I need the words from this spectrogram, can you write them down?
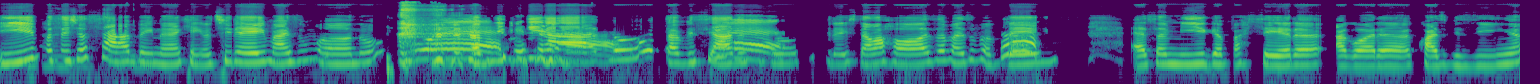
E vocês já sabem, né? Quem eu tirei mais um ano. Tá Ué, que viciado, tá viciado jogo. Tirei Estela Rosa mais uma vez. Essa amiga, parceira, agora quase vizinha.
